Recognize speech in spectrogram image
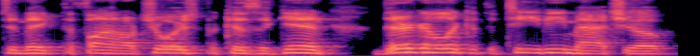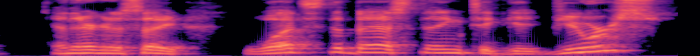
to make the final choice because again, they're going to look at the TV matchup and they're going to say, what's the best thing to get viewers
